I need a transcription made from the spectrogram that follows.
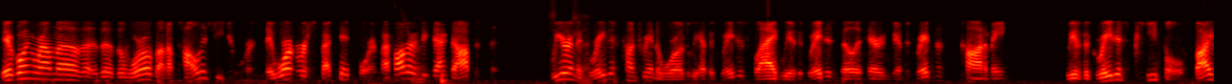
they're going around the the, the world on apology tours. They weren't respected for it. My father is the exact opposite. We are in the greatest country in the world. We have the greatest flag. We have the greatest military. We have the greatest economy. We have the greatest people by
